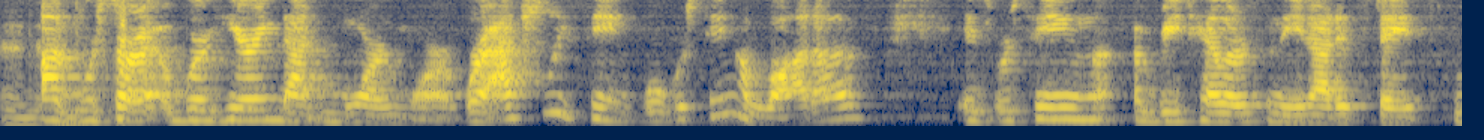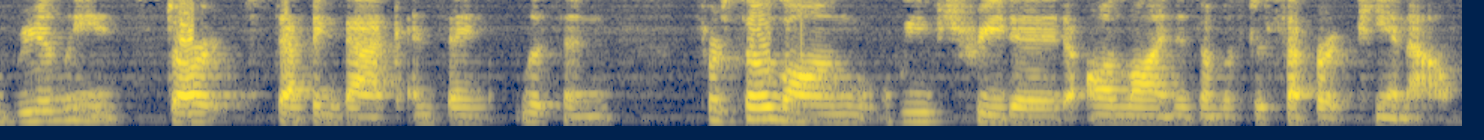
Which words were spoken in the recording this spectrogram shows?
And, um, we're sorry, we're hearing that more and more. We're actually seeing what we're seeing a lot of is we're seeing retailers in the United States really start stepping back and saying, "Listen, for so long we've treated online as almost a separate P&L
